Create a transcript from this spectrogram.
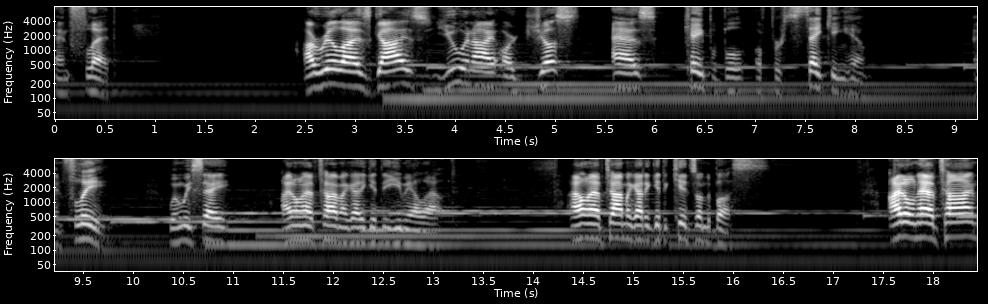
and fled. I realize, guys, you and I are just as capable of forsaking him and fleeing when we say, I don't have time, I got to get the email out. I don't have time, I got to get the kids on the bus. I don't have time,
